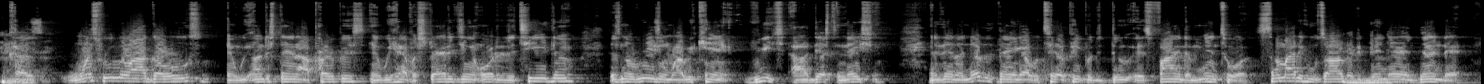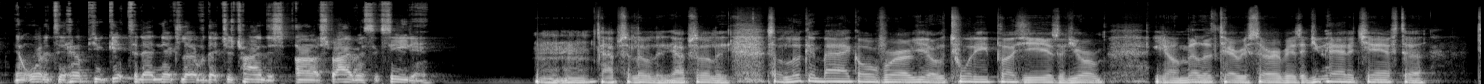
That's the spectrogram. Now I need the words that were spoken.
Because once we know our goals and we understand our purpose and we have a strategy in order to achieve them, there's no reason why we can't reach our destination. And then another thing I would tell people to do is find a mentor, somebody who's already been there and done that in order to help you get to that next level that you're trying to uh, strive and succeed in. Mm-hmm. Absolutely, absolutely. So looking back over, you know, 20 plus years of your, you know, military service, if you had a chance to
